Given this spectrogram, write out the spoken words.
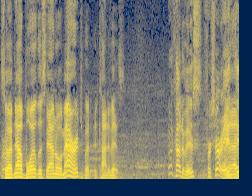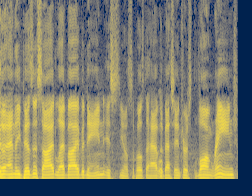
so I've now boiled this down to a marriage, but it kind of is. It kind of is for sure. And, And, and, and- the, and the business side, led by Badain, is you know supposed to have the best interest, long range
